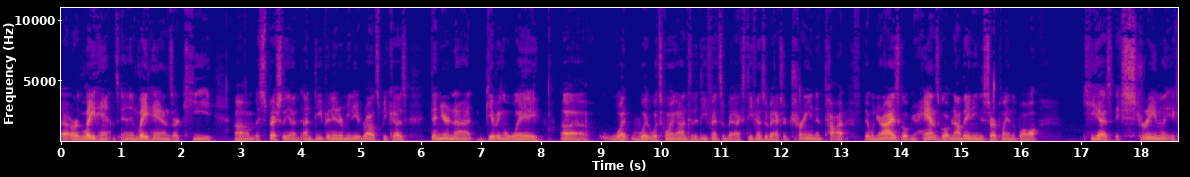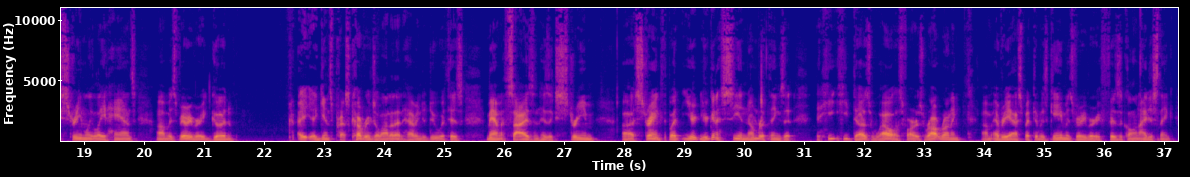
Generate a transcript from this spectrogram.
are late hands, and, and late hands are key, um, especially on, on deep and intermediate routes, because then you're not giving away uh, what, what what's going on to the defensive backs. Defensive backs are trained and taught that when your eyes go up and your hands go up, now they need to start playing the ball. He has extremely, extremely late hands. Um, is very, very good against press coverage. A lot of that having to do with his mammoth size and his extreme uh, strength. But you're you're going to see a number of things that, he he does well as far as route running. Um, every aspect of his game is very, very physical, and I just think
